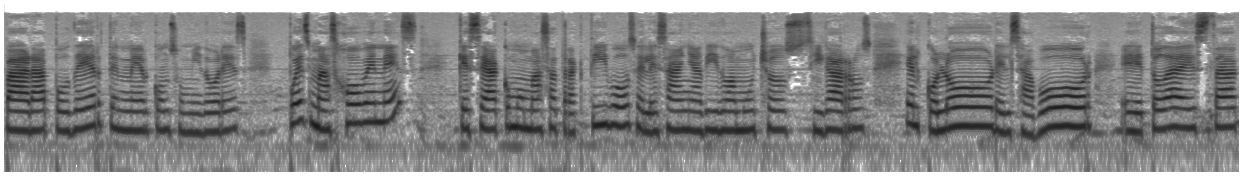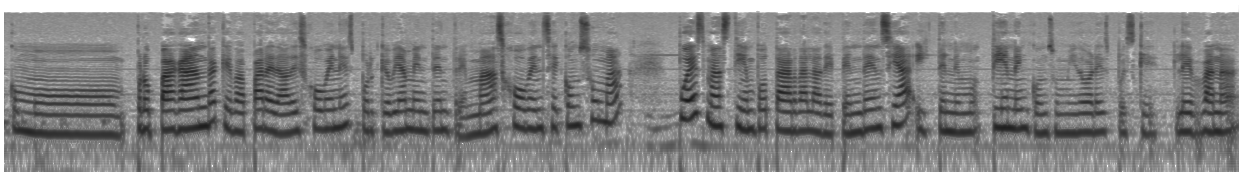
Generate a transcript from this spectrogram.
para poder tener consumidores pues más jóvenes que sea como más atractivo, se les ha añadido a muchos cigarros el color, el sabor, eh, toda esta como propaganda que va para edades jóvenes, porque obviamente entre más joven se consuma, pues más tiempo tarda la dependencia y tenemos tienen consumidores pues que le van a,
